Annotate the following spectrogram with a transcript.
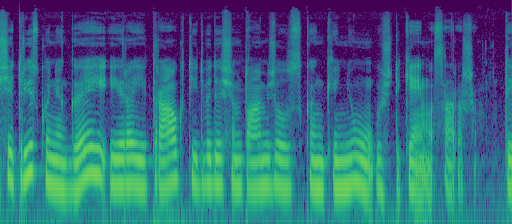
Šie trys kunigai yra įtraukti į 20 amžiaus kankinių už tikėjimą sąrašą. Tai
